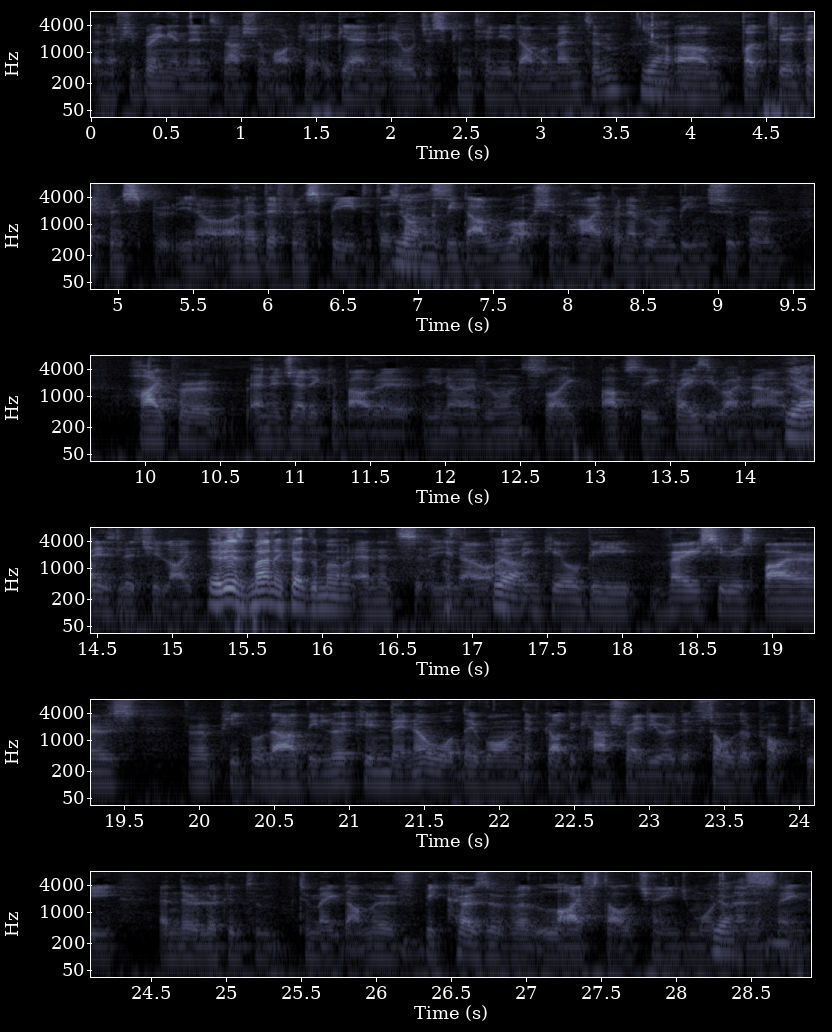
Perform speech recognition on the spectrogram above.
and if you bring in the international market again, it will just continue that momentum. Yeah. Um, but to a different, sp- you know, at a different speed. There's not going to be that rush and hype, and everyone being super hyper energetic about it. You know, everyone's like absolutely crazy right now. Yeah. It is literally like It is manic at the moment. and it's you know Yeah. I think it'll be very serious buyers for people that have been looking. They know what they want. They've got the cash ready, or they've sold their property, and they're looking to to make that move because of a lifestyle change more than anything.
